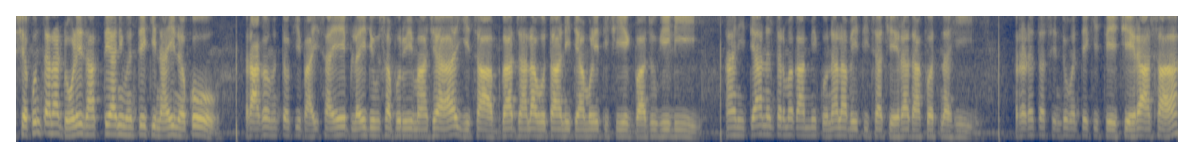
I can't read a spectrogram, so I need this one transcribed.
शकुंतला डोळे झाकते आणि म्हणते की नाही नको. राघव म्हणतो की बाईसाहेब लय दिवसापूर्वी माझ्या हिचा अपघात झाला होता आणि त्यामुळे तिची एक बाजू गेली. आणि त्यानंतर मग आम्ही कोणाला बी तिचा चेहरा दाखवत नाही. रडतच सिंधू म्हणते की ते चेहरा असा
